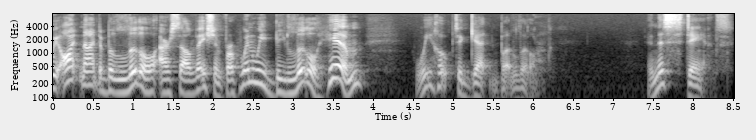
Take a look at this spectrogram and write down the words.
we ought not to belittle our salvation, for when we belittle Him, we hope to get but little. And this stance,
